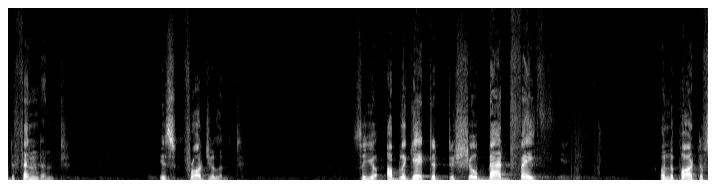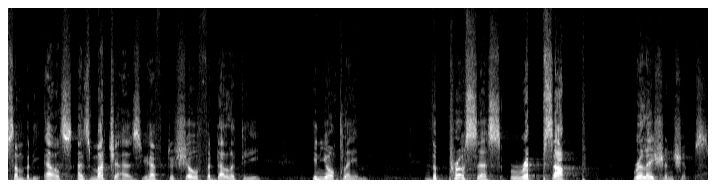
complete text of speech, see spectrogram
defendant is fraudulent. So you're obligated to show bad faith on the part of somebody else as much as you have to show fidelity in your claim. The process rips up relationships.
